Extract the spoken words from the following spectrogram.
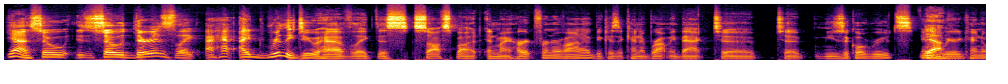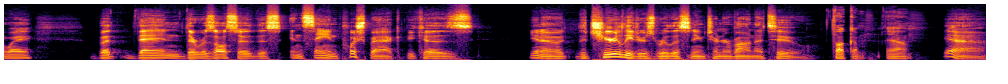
yeah. So, so there is like I ha- I really do have like this soft spot in my heart for Nirvana because it kind of brought me back to to musical roots in Yeah. a weird kind of way. But then there was also this insane pushback because you know the cheerleaders were listening to Nirvana too. Fuck them. Yeah. Yeah.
